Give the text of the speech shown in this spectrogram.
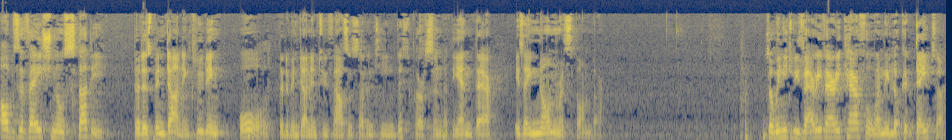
observational study that has been done, including all that have been done in 2017, this person at the end there is a non-responder. So we need to be very, very careful when we look at data.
